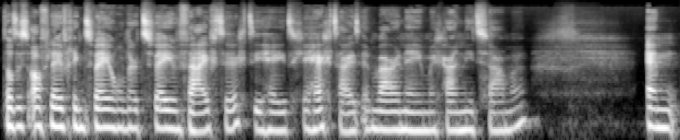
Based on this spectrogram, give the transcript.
Dat is aflevering 252. Die heet Gehechtheid en waarnemen gaan niet samen. En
